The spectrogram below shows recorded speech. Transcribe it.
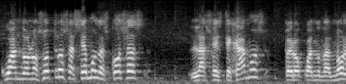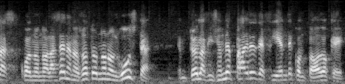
cuando nosotros hacemos las cosas, las festejamos, pero cuando no las, cuando nos las hacen a nosotros no nos gusta. Entonces la afición de padres defiende con todo que,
